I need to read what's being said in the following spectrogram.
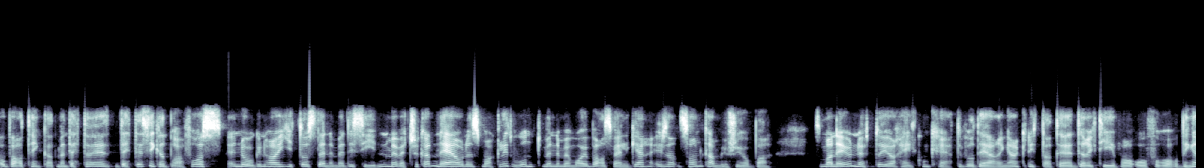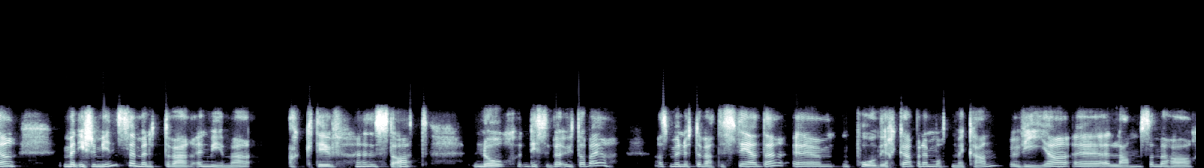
og bare tenker at men dette, er, dette er sikkert bra for oss. Noen har gitt oss denne medisinen, vi vet ikke hva den er, og den smaker litt vondt, men vi må jo bare svelge. Sånn kan vi jo ikke jobbe. Så man er jo nødt til å gjøre helt konkrete vurderinger knytta til direktiver og forordninger. Men ikke minst er vi nødt til å være en mye mer aktiv stat når disse blir utarbeida. Altså, vi er nødt til å være til stede, eh, påvirke på den måten vi kan, via eh, land som vi har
